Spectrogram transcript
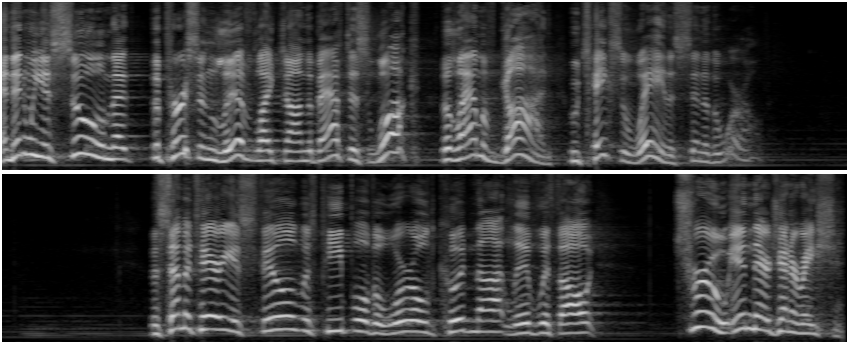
And then we assume that the person lived like John the Baptist. Look, the Lamb of God who takes away the sin of the world. The cemetery is filled with people the world could not live without. True in their generation.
